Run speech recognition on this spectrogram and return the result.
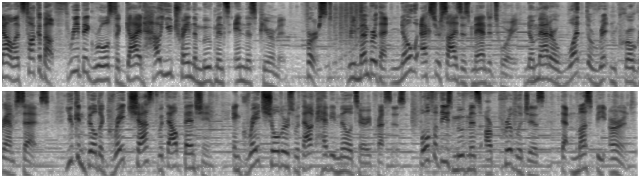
Now let's talk about three big rules to guide how you train the movements in this pyramid. First, remember that no exercise is mandatory, no matter what the written program says. You can build a great chest without benching, and great shoulders without heavy military presses. Both of these movements are privileges that must be earned.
